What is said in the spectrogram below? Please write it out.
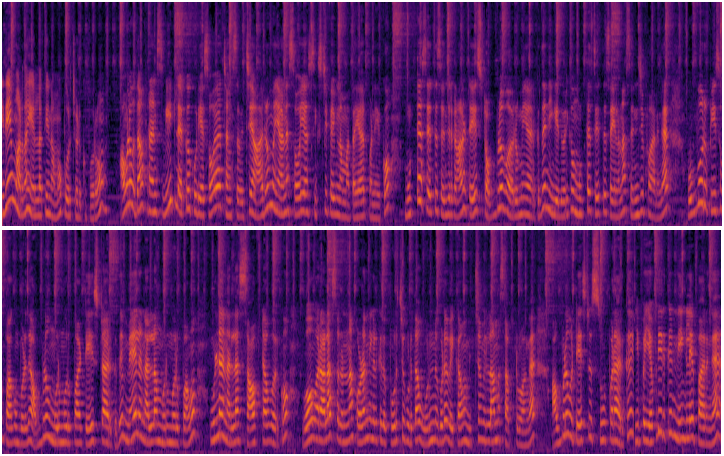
இதே மாதிரி தான் எல்லாத்தையும் நம்ம பொறிச்செடுக்க போகிறோம் அவ்வளவுதான் ஃப்ரெண்ட்ஸ் வீட்டில் இருக்கக்கூடிய சோயா சங்க்ஸை வச்சு அருமையான சோயா சிக்ஸ்டி ஃபைவ் நம்ம தயார் பண்ணியிருக்கோம். முட்டை சேர்த்து செஞ்சுருக்கனால டேஸ்ட் அவ்வளோ அருமையாக இருக்குது. நீங்கள் இது வரைக்கும் முட்டை சேர்த்து செய்யலைன்னா செஞ்சு பாருங்கள் ஒவ்வொரு பீஸும் பார்க்கும் பொழுது அவ்வளோ முறுமுறுப்பாக டேஸ்ட்டாக இருக்குது. மேலே நல்லா முறுமுறுப்பாகவும் உள்ளே நல்லா சாஃப்டாகவும் இருக்கும். ஓவராலாக சொல்லணும்னா குழந்தைங்களுக்கு இதை பொறிச்சு கொடுத்தா ஒன்று கூட வைக்காமல் மிச்சம் இல்லாமல் சாப்பிட்ருவாங்க அவ்வளோ டேஸ்ட்டு சூப்பராக இருக்குது இப்போ எப்படி இருக்குன்னு நீங்களே பாருங்கள்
